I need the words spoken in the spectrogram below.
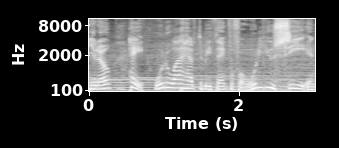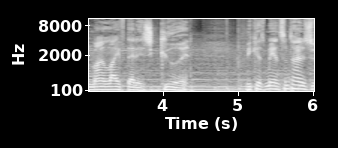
you know, hey, what do I have to be thankful for? What do you see in my life that is good? Because man, sometimes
